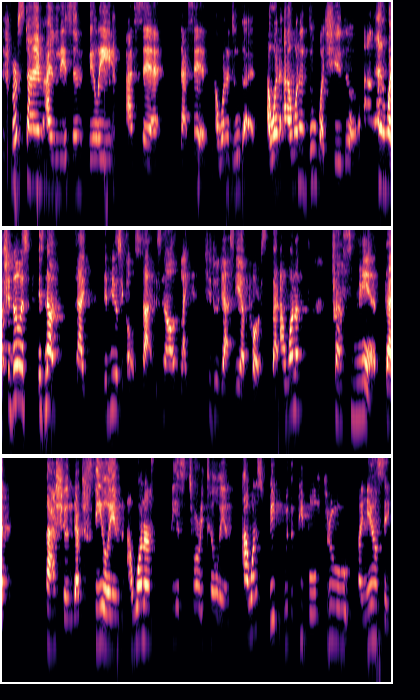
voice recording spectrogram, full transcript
The first time I listened Billie, I said, "That's it. I want to do that. I want I want to do what she do, and what she do is is not like the musical style. It's not like she do jazz, yeah, of course. But I want to transmit that passion, that feeling. I want to be a storytelling. I want to speak with the people through my music.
